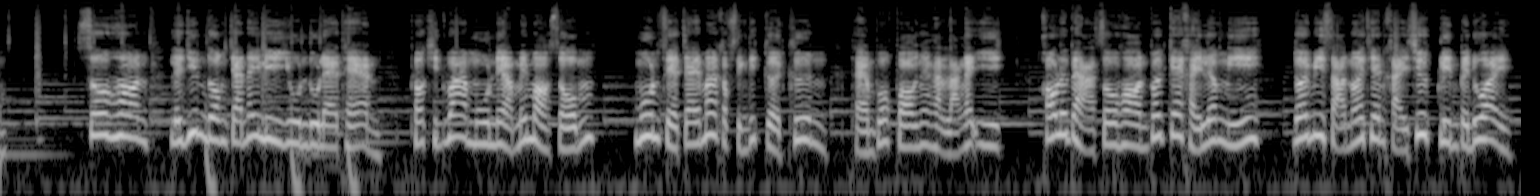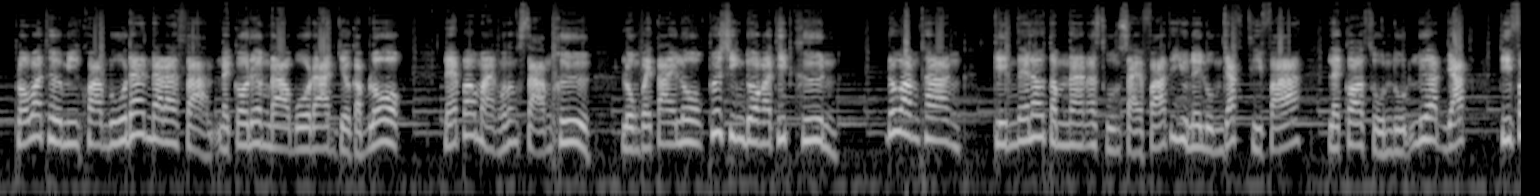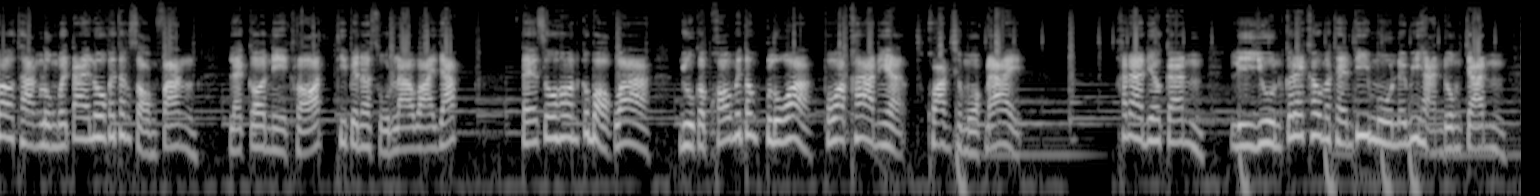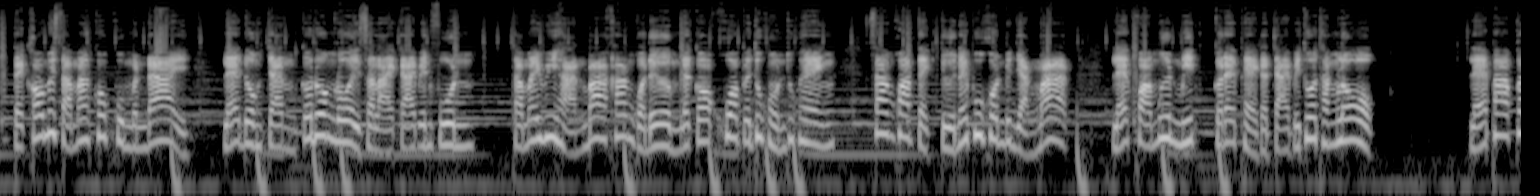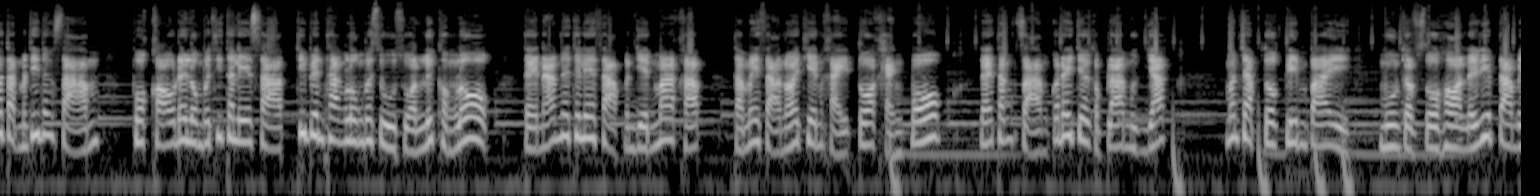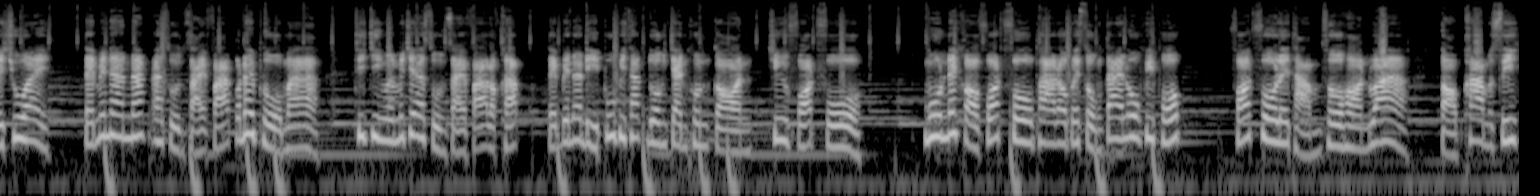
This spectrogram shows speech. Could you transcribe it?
โซฮอนเลยยื่นดวงจันทร์ให้ลียูนดูแลแทน เพราะคิดว่ามูลเนี่ยไม่เหมาะสม มูลเสียใจมากกับสิ่งที่เกิดขึ้น แถมพวกพ้องยังหันหลังให้อีก เขาเลยไปหาโซฮอนเพื่อแก้ไขเรื่องนี้ โดยมีสาวน้อยเทียนไขชื่อกลินไปด้วย เพราะว่าเธอมีความรู้ด้านดาราศาสตร์ และก็เรื่องราวโบราณเกี่ยวกับโลก และเป้าหมายของทั้งสามคือ ลงไปใต้โลกเพื่อชิงดวงอาทิตย์คืน ระหว่างทางกลิมได้เล่าตำนานอสูรสายฟ้าที่อยู่ในหลุมยักษ์สีฟ้า และก็อสูรดูดเลือดยักษ์ที่เฝ้าทางลงไปใต้โลกให้ทั้งสองฟัง และก็เนครอสที่เป็นอสูรลาวายักษ์แต่โซฮอนก็บอกว่าอยู่กับเขาไม่ต้องกลัว เพราะว่าข้าเนี่ยคว้างฉมวกได้ ขณะเดียวกันลียูนก็ได้เข้ามาแทนที่มูลในวิหารดวงจันทร์ แต่เขาไม่สามารถควบคุมมันได้ และดวงจันทร์ก็ร่วงโรยสลายกลายเป็นฝุ่น ทำให้วิหารบ้าคลั่งกว่าเดิม และก็ควบไปทุกหนทุกแห่ง สร้างความแตกตื่นให้ผู้คนเป็นอย่างมาก และความมืดมิดก็ได้แผ่กระจายไปทั่วทั้งโลก และภาพก็ตัดมาที่ทั้งสามพวกเขาได้ลงไปที่ทะเลสาบที่เป็นทางลงไปสู่ส่วนลึกของโลก แต่น้ำในทะเลสาบมันเย็นมากครับทำให้สาวน้อยเทียนไขตัวแข็งโป๊ก และทั้งสามก็ได้เจอกับปลาหมึกยักษ์ มันจับตัวกลิมไป มูนกับโซฮอนเลยรีบตามไปช่วย แต่ไม่นานนักอสูรสายฟ้าก็ได้โผล่มา ที่จริงมันไม่ใช่อสูรสายฟ้าหรอกครับ แต่เป็นอดีตผู้พิทักษ์ดวงจันทร์คนก่อน ชื่อฟอสโฟ มูนได้ขอฟอสโฟพาเราไปส่งใต้โลกพิภพ ฟอสโฟเลยถามโซฮอนว่า ตอบข้ามาสิ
